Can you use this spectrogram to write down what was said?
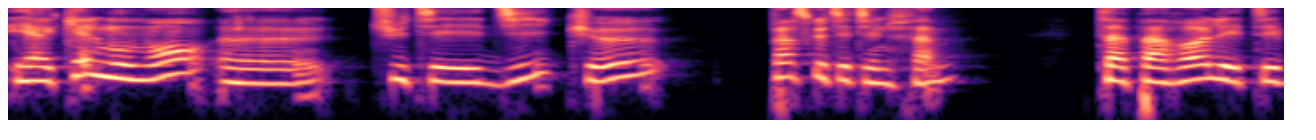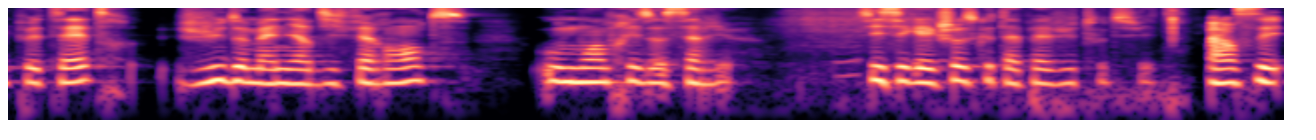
Et à quel moment euh, tu t'es dit que parce que tu étais une femme, ta parole était peut-être vue de manière différente ou moins prise au sérieux? Si c'est quelque chose que t'as pas vu tout de suite. Alors c'est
